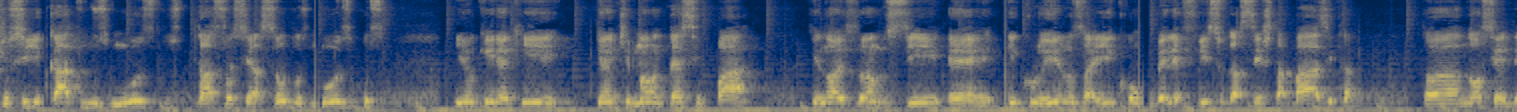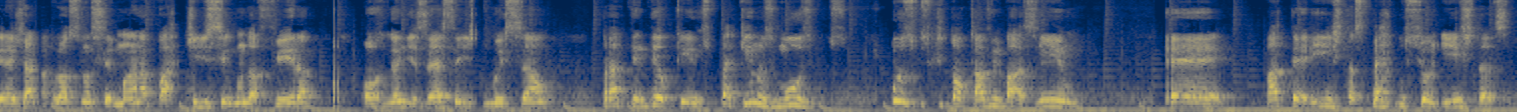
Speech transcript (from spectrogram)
do Sindicato dos Músicos, da Associação dos Músicos, e eu queria aqui, de antemão, antecipar que nós vamos sim é, incluí-los aí com o benefício da cesta básica então, a nossa ideia é já na próxima semana, a partir de segunda-feira, organizar essa distribuição para atender o quê? Os pequenos músicos, músicos que tocavam em barzinho, é, bateristas, percussionistas,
